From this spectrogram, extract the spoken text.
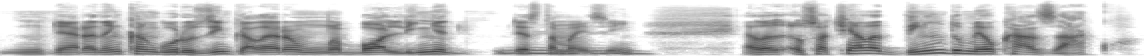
Não era nem canguruzinho, porque ela era uma bolinha desse Hum. tamanhozinho. Ela, eu só tinha ela dentro do meu casaco.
